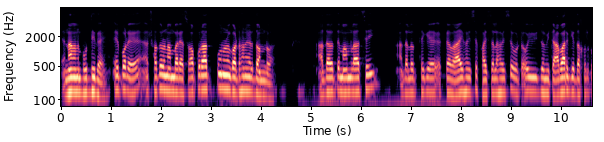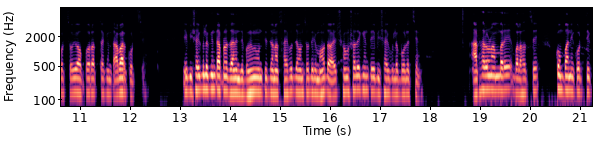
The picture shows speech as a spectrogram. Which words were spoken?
নানান বুদ্ধি দেয়। এরপরে সতেরো নম্বরে আছে, অপরাধ পুনর্গঠনের দণ্ড। আদালতে মামলা আছেই আদালত থেকে একটা রায় হয়েছে, ফয়সালা হয়েছে, ওটা ওই জমিটা আবার গিয়ে দখল করছে, ওই অপরাধটা কিন্তু আবার করছে। এই বিষয়গুলো কিন্তু আপনারা জানেন যে ভূমিমন্ত্রী জনাব সাইফুজ্জামান চৌধুরী মহোদয় সংসদে কিন্তু এই বিষয়গুলো বলেছেন। আঠারো নম্বরে বলা হচ্ছে, কোম্পানি কর্তৃক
